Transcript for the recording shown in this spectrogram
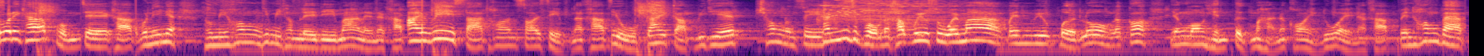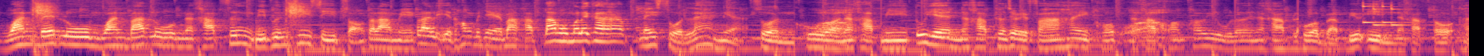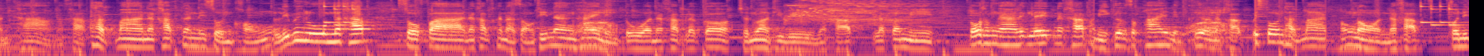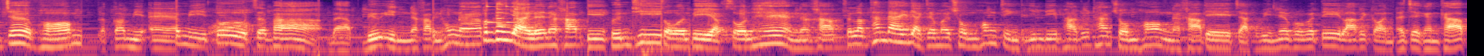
สวัสดีครับ ผมเจครับ วันนี้เนี่ยเรามีห้องที่มีทำเลดีมากเลยนะครับไอวี่สาทรซอย 10 นะครับ อยู่ใกล้กับ BTS ช่องนนทรีย์ชั้น 26 นะครับ วิวสวยมากเป็นวิวเปิดโล่ง แล้วก็ยังมองเห็นตึกมหานครอีกด้วยนะครับ เป็นห้องแบบ one bedroom one bathroom นะครับ ซึ่งมีพื้นที่ 42 ตารางเมตรรายละเอียดห้องเป็นยังไงบ้างครับ ตามผมมาเลยครับ ในส่วนแรกเนี่ยส่วนครัวนะครับมีตู้เย็นนะครับเครื่องใช้ไฟฟ้าให้ครบนะครับพร้อมเข้าอยู่เลยนะครับครัวแบบบิวอินนะครับโต๊ะทานข้าวนะครับ ถัดมานะครับก็ในส่วนของ living room นะครับโซฟานะครับขนาด 2 ที่นั่งให้ 1 ตัวนะครับแล้วก็ชั้นวางทีวีนะครับแล้วก็มีโต๊ะทำงานเล็กๆนะครับมีเครื่องซักผ้าให้หนึ่งเครื่องนะครับโซนถัดมาห้องนอนนะครับเฟอร์นิเจอร์พร้อม แล้วก็มีแอร์ก็มีตู้เสื้อผ้าแบบบิวอินนะครับเป็นห้องน้ำค่อนข้างใหญ่เลยนะครับ มีพื้นที่โซนเปียกโซนแห้งนะครับสำหรับท่านใดอยากจะมาชมห้องจริง ยินดีพาทุกท่านชมห้องนะครับ เจจาก Winner Property ลาไปก่อนแล้วเจอกันครับ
